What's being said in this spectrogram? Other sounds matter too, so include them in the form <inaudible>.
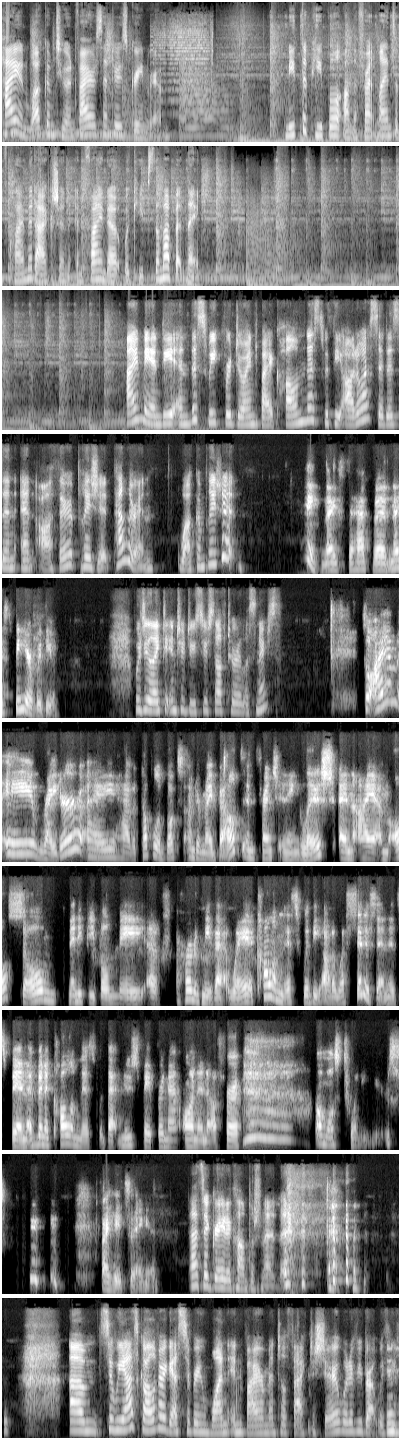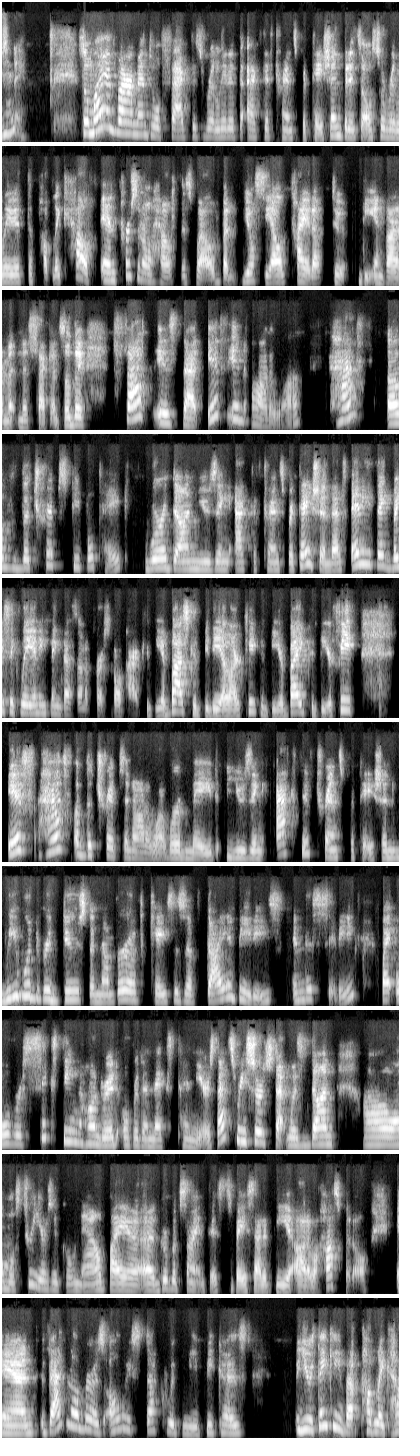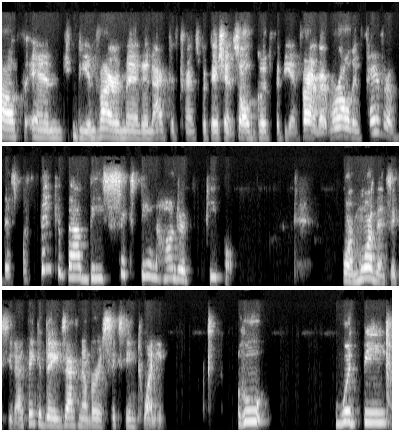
Hi, and welcome to EnviroCentre's Green Room. Meet the people on the front lines of climate action and find out what keeps them up at night. I'm Mandy, and this week we're joined by a columnist with the Ottawa Citizen and author Brigitte Pellerin. Welcome, Brigitte. Hey, nice to have uh, nice to be here with you. Would you like to introduce yourself to our listeners? So, I am a writer. I have a couple of books under my belt in French and English. And I am also, many people may have heard of me that way, a columnist with the Ottawa Citizen. It's been, I've been a columnist with that newspaper now on and off for <gasps> almost 20 years. <laughs> I hate saying it. That's a great accomplishment. <laughs> <laughs> um, so, we ask all of our guests to bring one environmental fact to share. What have you brought with you mm-hmm. today? So, my environmental fact is related to active transportation, but it's also related to public health and personal health as well. But you'll see, I'll tie it up to the environment in a second. So, the fact is that if in Ottawa, half of the trips people take were done using active transportation. That's anything, basically anything that's on a personal car. It could be a bus, could be the LRT, could be your bike, could be your feet. If half of the trips in Ottawa were made using active transportation, we would reduce the number of cases of diabetes in the city by over 1,600 over the next 10 years. That's research that was done oh, almost two years ago now by a, a group of scientists based out of the Ottawa Hospital. And that number has always stuck with me because you're thinking about public health and the environment and active transportation. It's all good for the environment. We're all in favor of this. But think about these 1,600 people, or more than 16. I think the exact number is 1620, who would be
